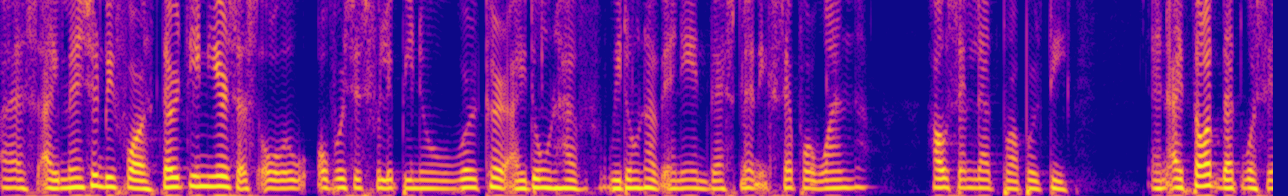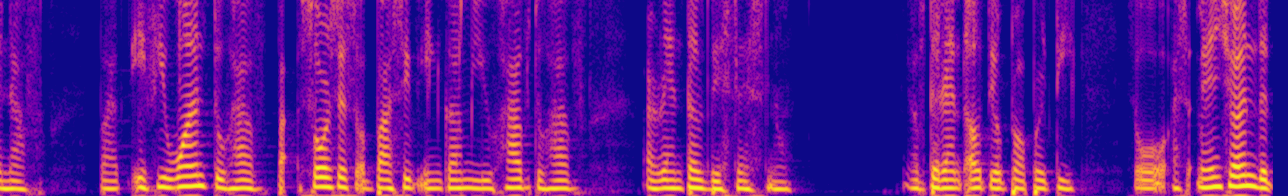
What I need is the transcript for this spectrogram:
as I mentioned before, 13 years as overseas Filipino worker, I don't have we don't have any investment except for one house and lot property. And I thought that was enough. But if you want to have pa- sources of passive income, you have to have a rental business, no? You have to rent out your property. So as mentioned, that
